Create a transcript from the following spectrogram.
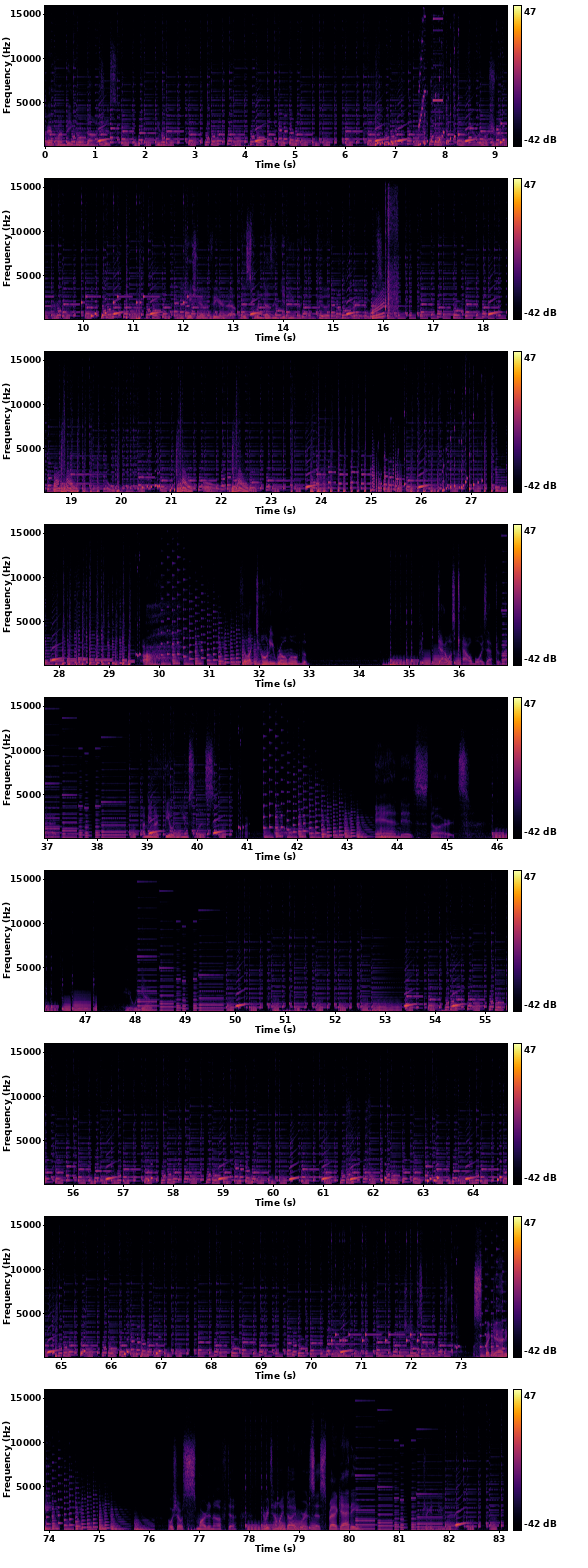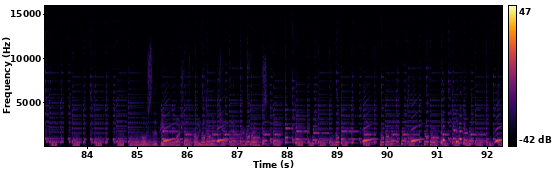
Sorry if I'm being obnoxious. You don't. Another mushroom. In case you haven't figured it out, this one doesn't give you the good upgrades. Dallas Cowboys after that. I mean, I feel useless. And it starts. Here we go. Spaghetti. I wish I was smart enough to every time I died where it says spaghetti. I wish I could do that. Most of the people watching this probably don't even get that reference.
